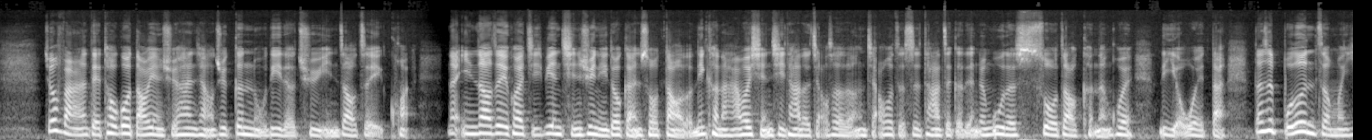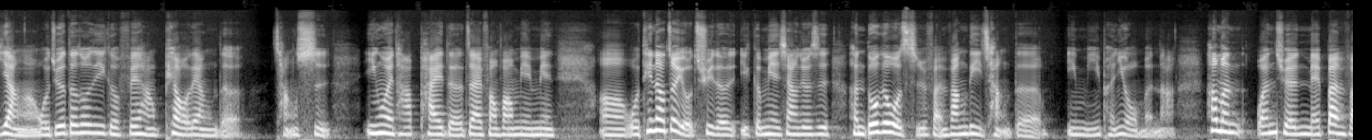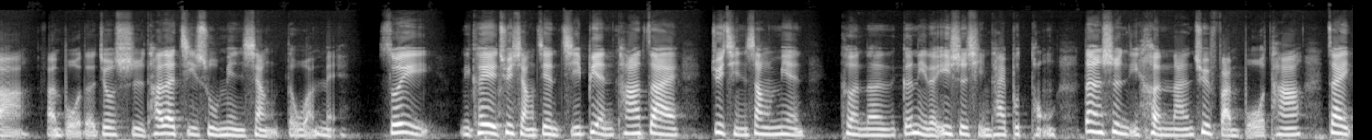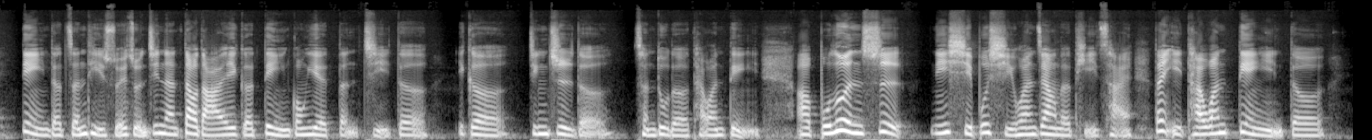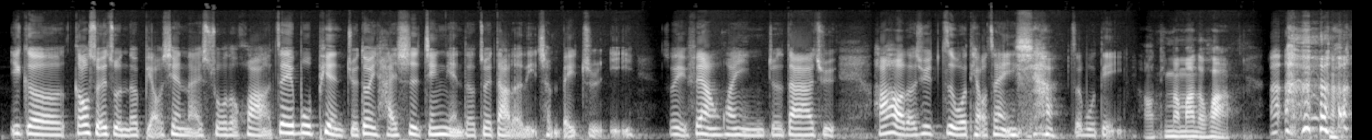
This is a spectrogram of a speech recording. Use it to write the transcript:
就反而得透过导演徐汉强去更努力的去营造这一块。那营造这一块，即便情绪你都感受到了，你可能还会嫌弃他的角色棱角，或者是他这个人人物的塑造可能会力有未逮。但是不论怎么样啊，我觉得都是一个非常漂亮的尝试，因为他拍的在方方面面。呃，我听到最有趣的一个面向，就是很多跟我持反方立场的影迷朋友们啊，他们完全没办法反驳的，就是他在技术面向的完美。所以你可以去想见，即便他在剧情上面可能跟你的意识形态不同，但是你很难去反驳他在电影的整体水准竟然到达了一个电影工业等级的一个精致的程度的台湾电影啊！不论是你喜不喜欢这样的题材，但以台湾电影的一个高水准的表现来说的话，这一部片绝对还是今年的最大的里程碑之一。所以非常欢迎，就是大家去好好的去自我挑战一下 这部电影。好，听妈妈的话啊，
